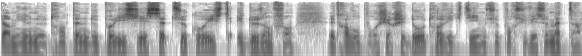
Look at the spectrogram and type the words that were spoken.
Parmi une trentaine de policiers, sept secouristes et deux enfants. Les travaux pour rechercher d'autres victimes se poursuivaient ce matin.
